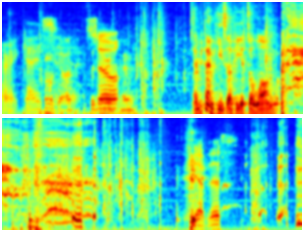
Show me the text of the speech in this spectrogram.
All right, guys. Oh god. It's So- Every time he's up, he gets a long one. You have this, and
